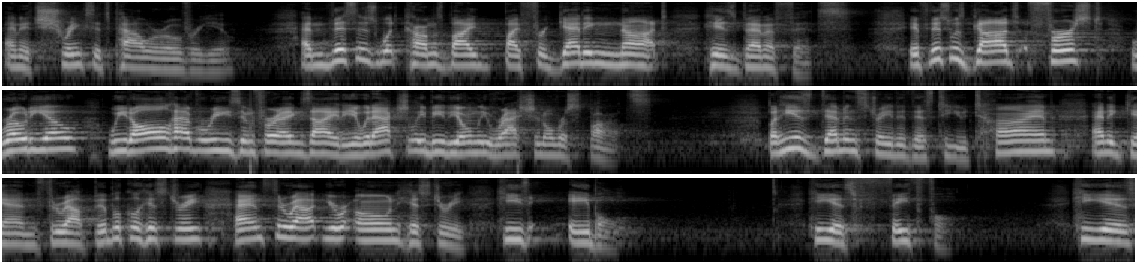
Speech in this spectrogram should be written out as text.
and it shrinks its power over you. And this is what comes by, by forgetting not his benefits. If this was God's first rodeo, we'd all have reason for anxiety. It would actually be the only rational response. But he has demonstrated this to you time and again throughout biblical history and throughout your own history. He's able, he is faithful, he is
